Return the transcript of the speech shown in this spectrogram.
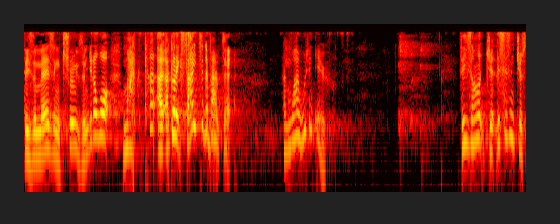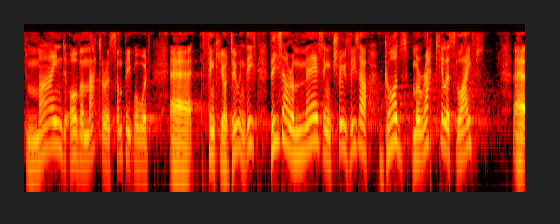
these amazing truths. And you know what? My, I, got excited about it. And why wouldn't you? These aren't ju- this isn't just mind over matter, as some people would uh, think you're doing. These, these are amazing truths. These are God's miraculous life uh,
